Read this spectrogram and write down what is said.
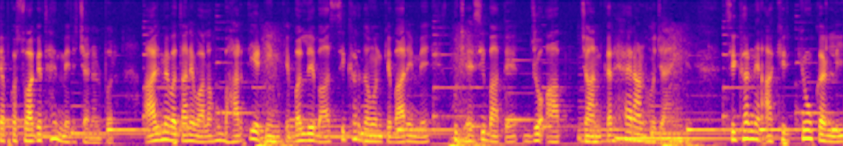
आपका स्वागत है मेरे चैनल पर। आज मैं बताने वाला हूँ भारतीय टीम के बल्लेबाज शिखर धवन के बारे में कुछ ऐसी बातें जो आप जानकर हैरान हो जाएँगे। शिखर ने आखिर क्यों कर ली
